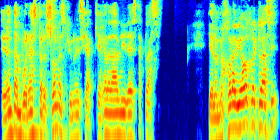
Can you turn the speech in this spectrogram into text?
eran tan buenas personas que uno decía, qué agradable ir a esta clase. Y a lo mejor había otra clase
